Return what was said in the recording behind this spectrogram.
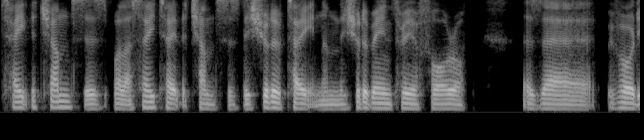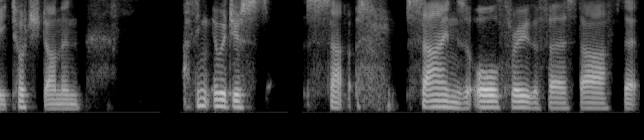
take the chances. Well, I say take the chances. They should have taken them. They should have been three or four up, as uh, we've already touched on. And I think there were just signs all through the first half that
